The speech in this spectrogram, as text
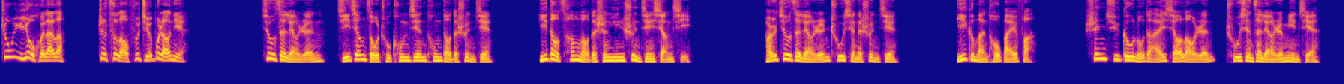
终于又回来了，这次老夫绝不饶你！就在两人即将走出空间通道的瞬间，一道苍老的声音瞬间响起。而就在两人出现的瞬间，一个满头白发、身躯佝偻的矮小老人出现在两人面前。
